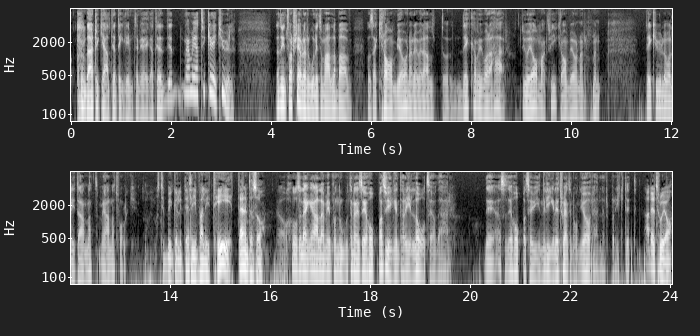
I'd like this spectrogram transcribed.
Där tycker jag alltid att det är glimten i ögat. Jag, jag, nej men jag tycker det är kul. Det hade ju inte varit så jävla roligt om alla bara var så här krambjörnar överallt. Och det kan vi vara här. Du och jag Max, vi är krambjörnar. Men det är kul att vara lite annat med annat folk. Måste bygga lite rivalitet, är det inte så? Ja, och så länge alla är med på noterna, så jag hoppas ju ingen tar illa åt sig av det här. Det, alltså det hoppas jag ju innerligen, det tror jag inte någon gör heller på riktigt. Ja, det tror jag.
